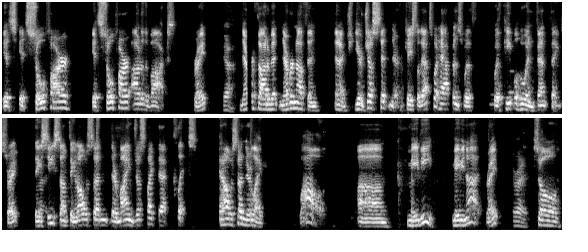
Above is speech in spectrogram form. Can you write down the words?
it's it's so far it's so far out of the box right? Yeah. Never thought of it never nothing. And I, you're just sitting there okay? So that's what happens with with people who invent things right? They right. see something and all of a sudden their mind just like that clicks. And all of a sudden they're like wow um maybe maybe not right? Right. So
